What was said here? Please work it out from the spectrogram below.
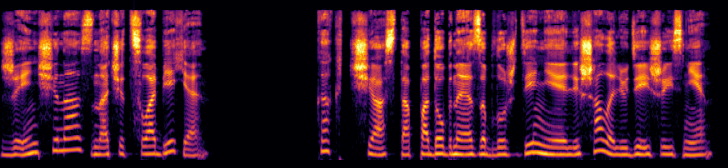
Женщина значит слабее. Как часто подобное заблуждение лишало людей жизни.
